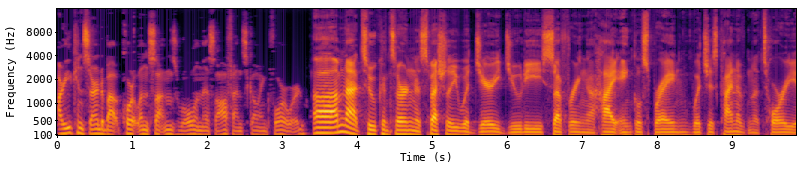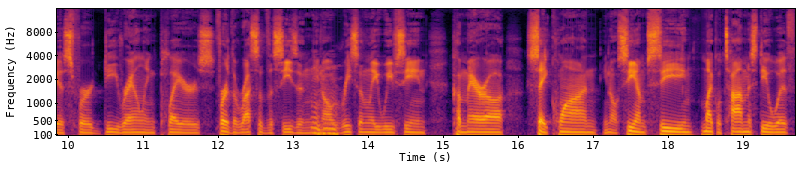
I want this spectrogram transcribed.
Are you concerned about Courtland Sutton's role in this offense going forward? Uh, I'm not too concerned, especially with Jerry Jeudy suffering a high ankle sprain, which is kind of notorious for derailing players for the rest of the season. Mm-hmm. You know, mm-hmm. recently we've seen Kamara, Saquon, you know, CMC, Michael Thomas deal with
